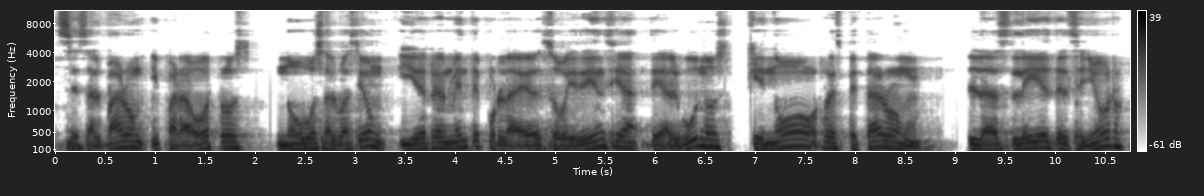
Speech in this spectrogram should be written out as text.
se salvaron y para otros no hubo salvación? Y es realmente por la desobediencia de algunos que no respetaron las leyes del Señor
